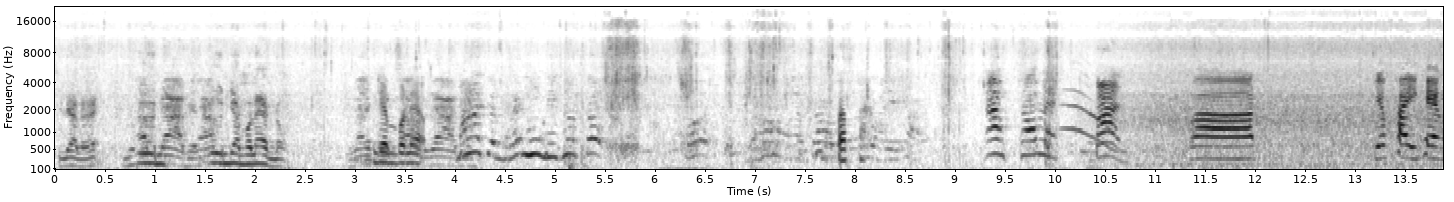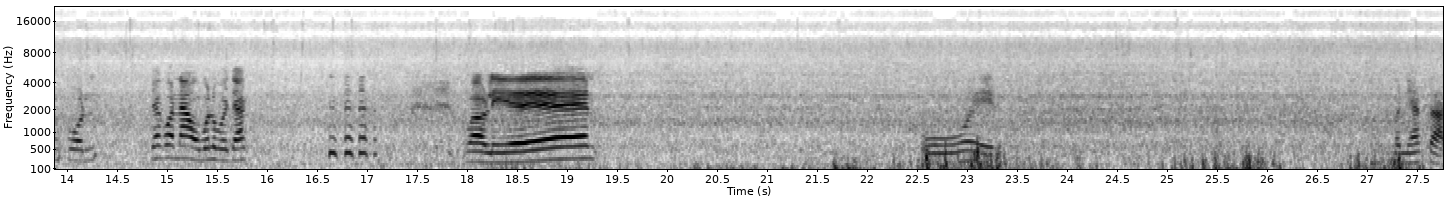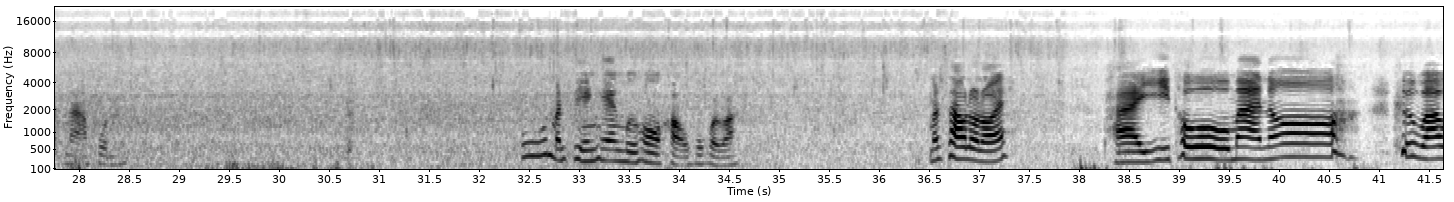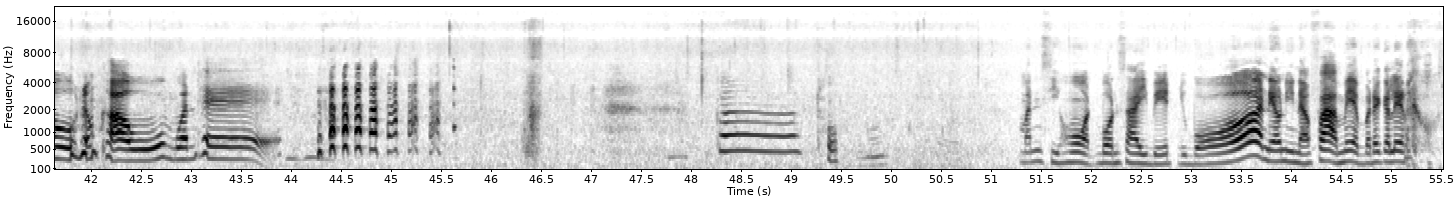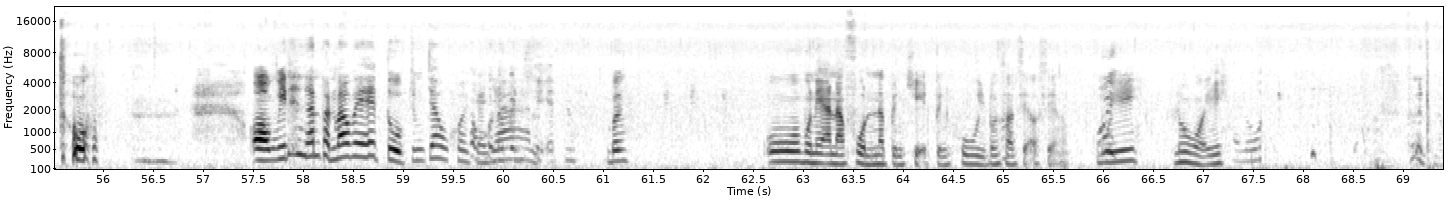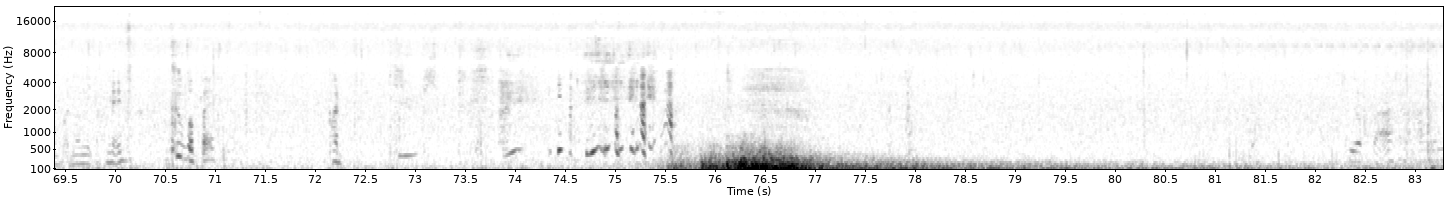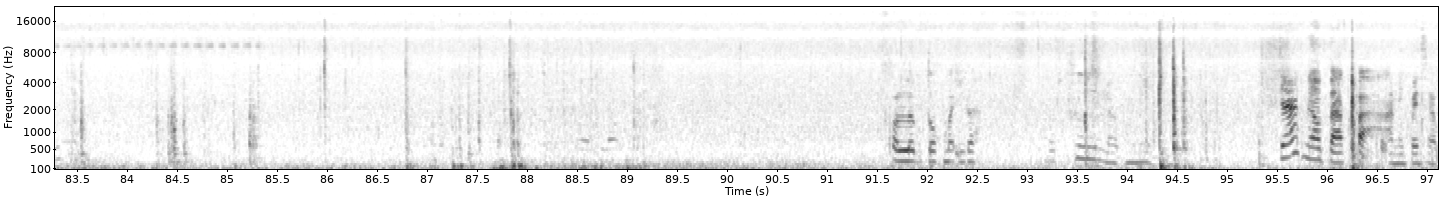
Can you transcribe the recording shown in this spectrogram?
ทีแรกเลยมื้ออื่นมื้ออื่นยันบ่แรงเนาะเยี่ยมบ่แล้วป้าป้าอ้าวชอบเลยบ้านวาดเก็บไข่แข่งฝนจักว่าเน่าบ่รู้ว่าจัก ว้าวเลนโอ้ย บรรยากาศหนาฝนพูดมันเสียงแห้งมือห่อเขาพูดข่อยวะ มันเศร้าแล้วร้อยไผโทรมาเนาะคือเว้าน้ำเขามวนแท้ ป้าดโถ มันสีหอดบอนไซเบสอยู่บ่แนวนี้นะฝ้าแม่บ่ได้ก็เล่นเขาตูบออกวิทย์เงินพันมาเวตูบจุงเจ้าคอยกะย่านเบิ้งโอ้บนในอนาฝนนะเป็นเขตเป็นคุยเบิ้งซอนเสียเอาเสียงอุ้ยโหลยเพิ่นน่ะบัดนั้นนี่คือบ่แป เริ่มตกมาอีกละขึ้นแล้วนี่แจ๊กแนวตากป่าอันนี้ไปแซ่บ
